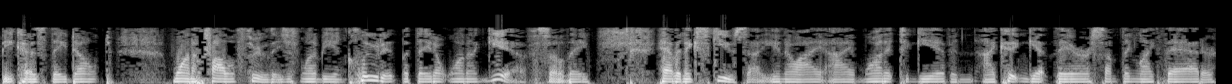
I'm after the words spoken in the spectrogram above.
because they don't want to follow through. They just want to be included, but they don't want to give. So they have an excuse. I, you know, I, I wanted to give and I couldn't get there or something like that or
